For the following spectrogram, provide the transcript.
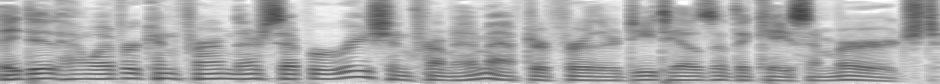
They did, however, confirm their separation from him after further details of the case emerged.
